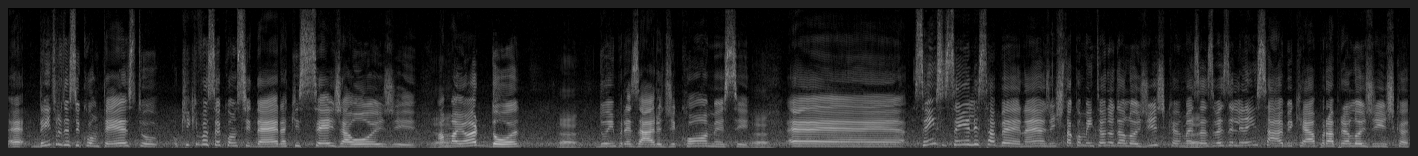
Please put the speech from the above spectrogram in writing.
É, dentro desse contexto, o que, que você considera que seja hoje é. a maior dor é. do empresário de e-commerce, é. é. sem, sem ele saber, né? A gente está comentando da logística, mas é. às vezes ele nem sabe que é a própria logística.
